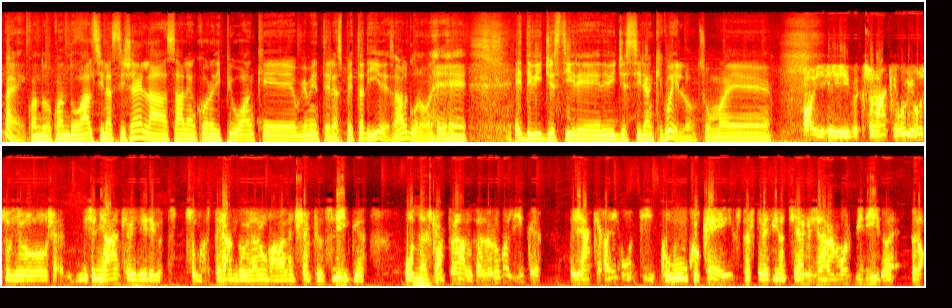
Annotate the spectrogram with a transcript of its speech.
Beh, quando, quando, alzi l'asticella sale ancora di più anche ovviamente le aspettative salgono e, e devi, gestire, devi, gestire, anche quello. Insomma, e... Poi sono anche curioso, io, cioè, bisogna anche vedere, insomma, sperando che la Roma vada in Champions League o dal mm. campionato dall'Europa League, devi anche fare i conti. Comunque, ok, il fair finanziario si sarà ammorbidito, eh, però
